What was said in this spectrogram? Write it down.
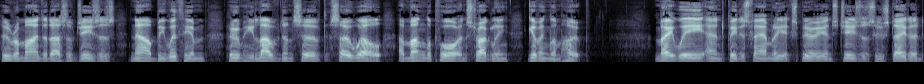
who reminded us of Jesus, now be with him, whom he loved and served so well among the poor and struggling, giving them hope. May we and Peter's family experience Jesus, who stated,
